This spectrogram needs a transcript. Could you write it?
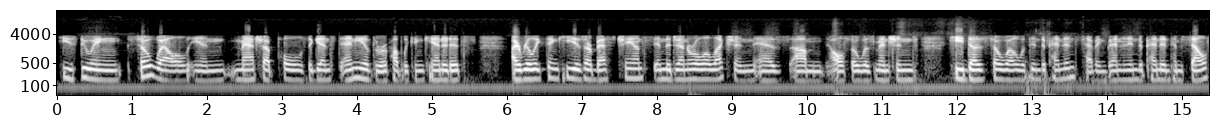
he's doing so well in matchup polls against any of the Republican candidates I really think he is our best chance in the general election. As um, also was mentioned, he does so well with independents, having been an independent himself,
